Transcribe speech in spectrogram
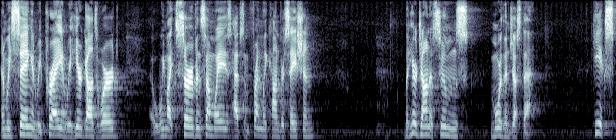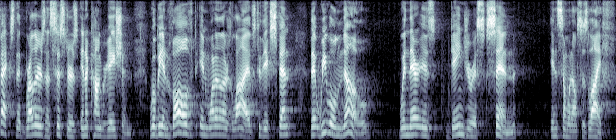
and we sing and we pray and we hear God's word. We might serve in some ways, have some friendly conversation. But here, John assumes more than just that. He expects that brothers and sisters in a congregation will be involved in one another's lives to the extent that we will know when there is dangerous sin in someone else's life.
